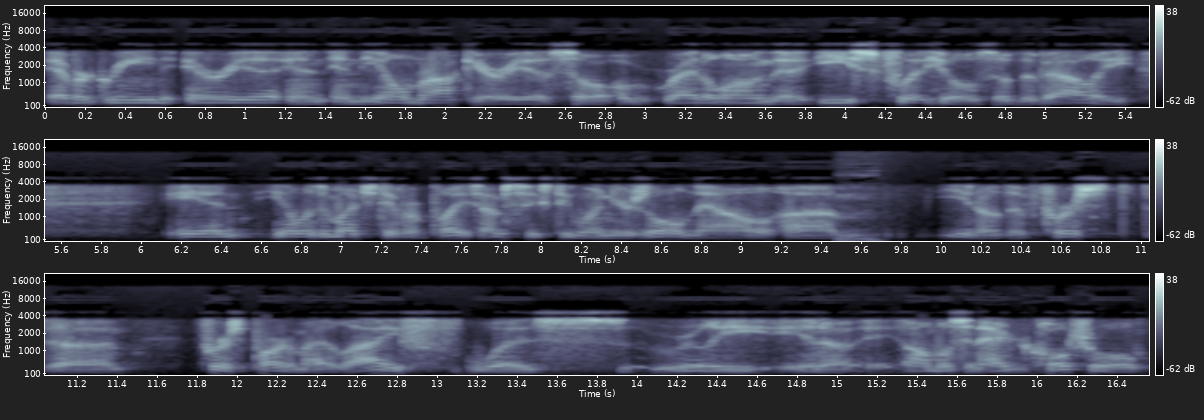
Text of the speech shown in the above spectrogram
Evergreen area and, and the Alum Rock area, so uh, right along the east foothills of the valley. And you know, it was a much different place. I'm 61 years old now. Um, mm. You know, the first uh, first part of my life was really you know almost an agricultural,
